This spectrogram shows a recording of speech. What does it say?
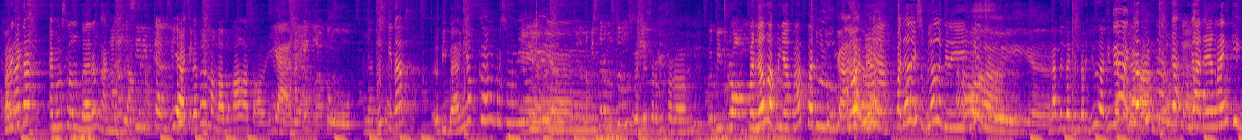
karena kita emang selalu bareng kan Karena berdelapan. Iya, kita tuh emang gak mau kalah soalnya. Iya, anaknya nggak gitu. Nggak Terus bisa. kita lebih banyak kan personilnya. Iya. Lebih serem-serem Lebih sih. serem-serem. Lebih brong. padahal nggak punya apa-apa dulu Nggak Nggak ada. punya padahal yang sebelah lebih Wah, iya. Nggak pinter-pinter juga kita. Nggak, nggak pintar nggak nggak ada yang ranking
